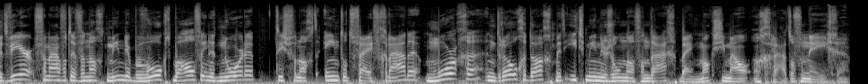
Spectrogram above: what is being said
Het weer vanavond en vannacht minder bewolkt, behalve in het noorden. Het is vannacht 1 tot 5 graden. Morgen een droge dag met iets minder zon dan vandaag bij maximaal een graad of 9.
